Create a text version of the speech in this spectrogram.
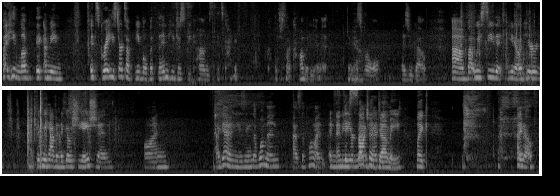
but he loved. It, I mean, it's great. He starts off evil, but then he just becomes. It's kind of, there's just not a comedy in it in his role as you go. Um, but we see that you know here, then we have a negotiation on, again using the woman as the pawn, and, And he's such a dummy. it. Like, I know.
